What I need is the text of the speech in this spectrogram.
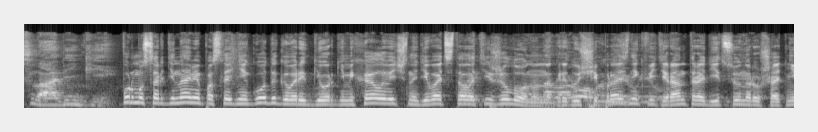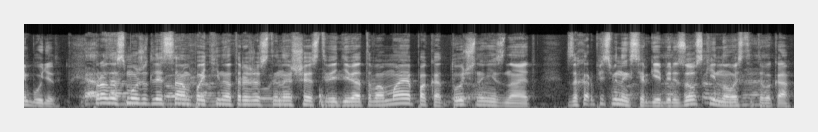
слабенький. Форму с орденами последние годы, говорит Георгий Михайлович, надевать стало тяжело, но на грядущий праздник ветеран традицию нарушать не будет. Правда, сможет ли сам пойти на торжественное шествие 9 мая, пока точно не знает. Захар Письменных, Сергей Березовский, Новости ТВК.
